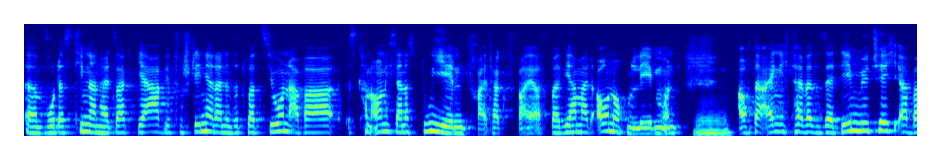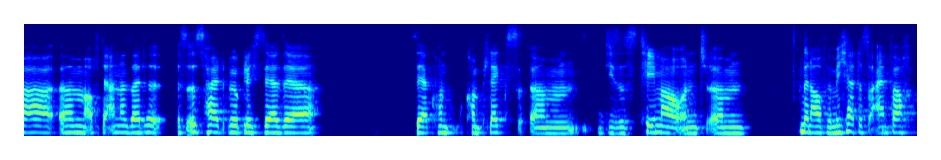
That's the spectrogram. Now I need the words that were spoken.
äh, wo das Team dann halt sagt, ja, wir verstehen ja deine Situation, aber es kann auch nicht sein, dass du jeden Freitag frei hast, weil wir haben halt auch noch ein Leben und mhm. auch da eigentlich teilweise sehr demütig, aber ähm, auf der anderen Seite, es ist halt wirklich sehr, sehr, sehr kom komplex, ähm, dieses Thema und ähm, Genau, für mich hat es einfach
